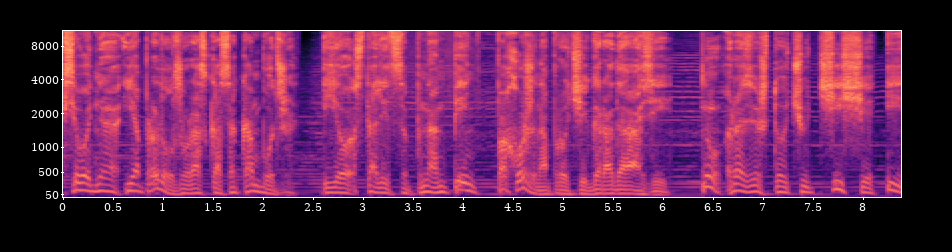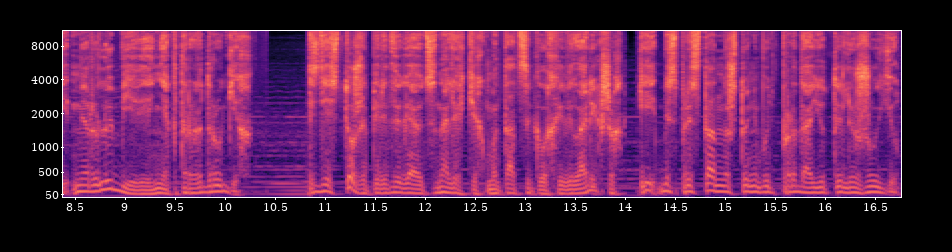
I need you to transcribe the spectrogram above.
Сегодня я продолжу рассказ о Камбодже. Ее столица Пномпень похожа на прочие города Азии. Ну, разве что чуть чище и миролюбивее некоторых других. Здесь тоже передвигаются на легких мотоциклах и велорикшах и беспрестанно что-нибудь продают или жуют.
